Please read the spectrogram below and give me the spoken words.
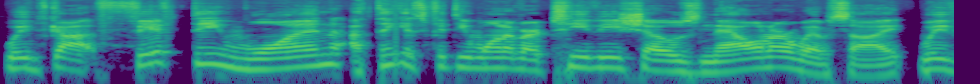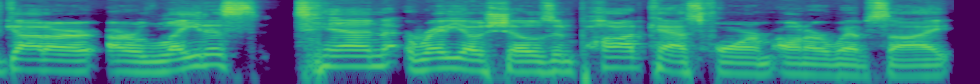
We've got 51, I think it's 51 of our TV shows now on our website. We've got our, our latest 10 radio shows in podcast form on our website.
